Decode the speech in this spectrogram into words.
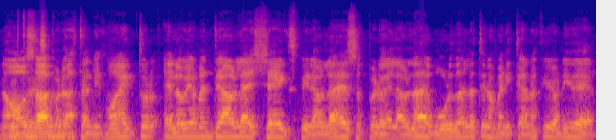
No, o sea, pero hasta el mismo Héctor, él obviamente habla de Shakespeare, habla de eso, pero él habla de burdas latinoamericanos que yo ni idea.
